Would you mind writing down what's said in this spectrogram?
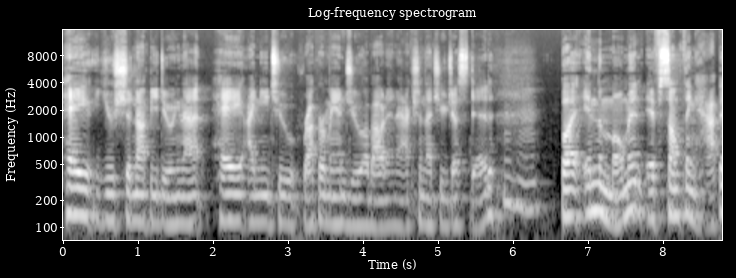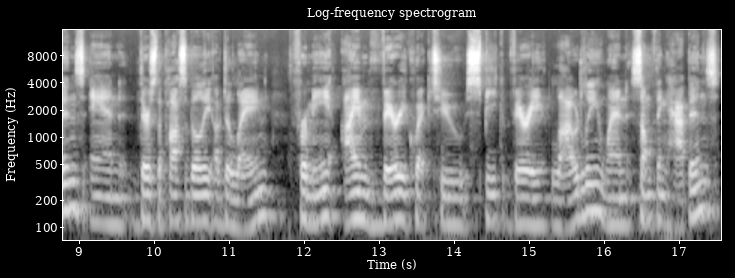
hey, you should not be doing that. Hey, I need to reprimand you about an action that you just did. Mm-hmm. But in the moment, if something happens and there's the possibility of delaying, for me, I am very quick to speak very loudly when something happens.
